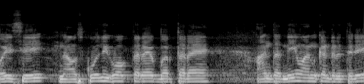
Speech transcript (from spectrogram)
ವಹಿಸಿ, ನಾವು ಸ್ಕೂಲಿಗೆ ಹೋಗ್ತಾರೆ, ಬರ್ತಾರೆ. ಅಂತ ನೀವು ಅನ್ಕೊಂಡಿರ್ತೀರಿ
